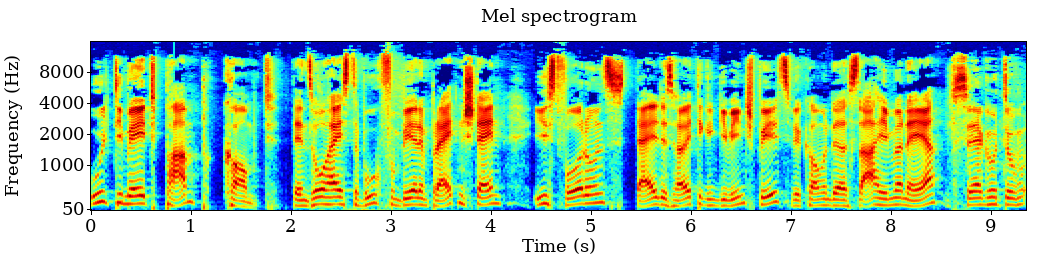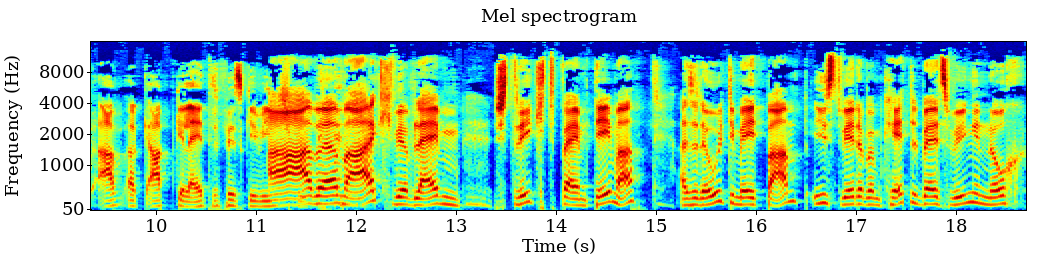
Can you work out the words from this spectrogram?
Ultimate Pump kommt. Denn so heißt der Buch von Bären Breitenstein, ist vor uns Teil des heutigen Gewinnspiels. Wir kommen der Sache immer näher. Sehr gut um, ab, abgeleitet fürs Gewinnspiel. Aber Marc, wir bleiben strikt beim Thema. Also der Ultimate Pump ist weder beim Kettlebell Swingen noch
